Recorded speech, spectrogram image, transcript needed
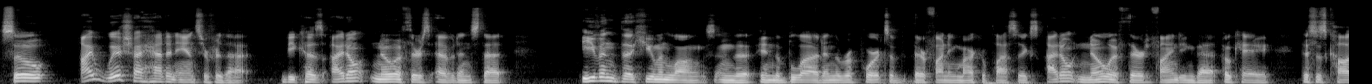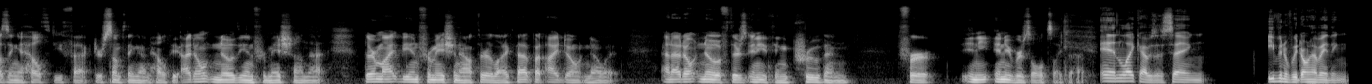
So I wish I had an answer for that because I don't know if there's evidence that even the human lungs and the in the blood and the reports of they're finding microplastics, I don't know if they're finding that okay, this is causing a health defect or something unhealthy. I don't know the information on that. There might be information out there like that, but I don't know it. And I don't know if there's anything proven for any any results like that. And like I was saying, even if we don't have anything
